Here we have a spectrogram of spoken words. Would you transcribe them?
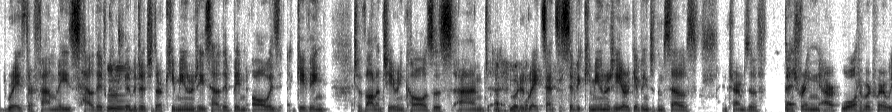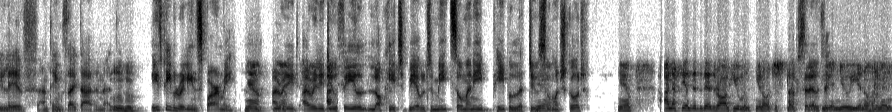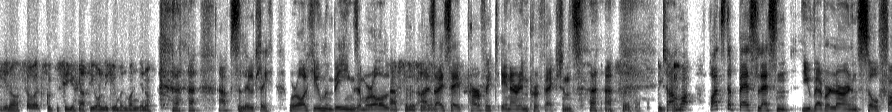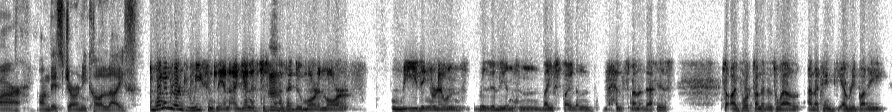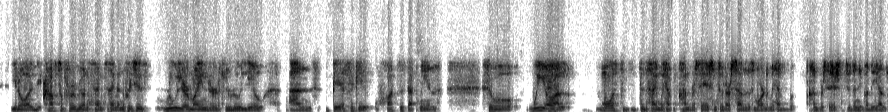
raised their families, how they've mm. contributed to their communities, how they've been always giving to volunteering causes and uh, with a great sense of civic community or giving to themselves in terms of bettering our Waterford where we live and things like that. And mm-hmm. these people really inspire me. Yeah, I yeah. really, I really do feel lucky to be able to meet so many people that do yeah. so much good. Yeah. And at the end of the day, they're all human, you know, just like, like, me and you, you know what I mean? You know, so it's good to see you're not the only human one, you know? Absolutely. We're all human beings and we're all, Absolutely, as yeah. I say, perfect in our imperfections. Tom, what, what's the best lesson you've ever learned so far on this journey called life? What I've learned recently, and again, it's just mm. as I do more and more reading around resilience and lifestyle and health span, and that is so I've worked on it as well. And I think everybody, you know, it crops up for everyone time to time, and which is rule your mind or it'll rule you. And basically, what does that mean? So we all, most of the time, we have conversations with ourselves more than we have conversations with anybody else.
